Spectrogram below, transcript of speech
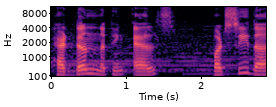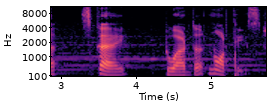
had done nothing else but see the sky toward the northeast.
